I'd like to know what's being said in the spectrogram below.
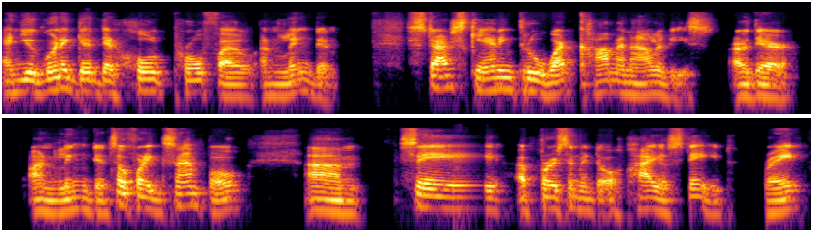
and you're going to get their whole profile on linkedin start scanning through what commonalities are there on linkedin so for example um, say a person went to ohio state right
